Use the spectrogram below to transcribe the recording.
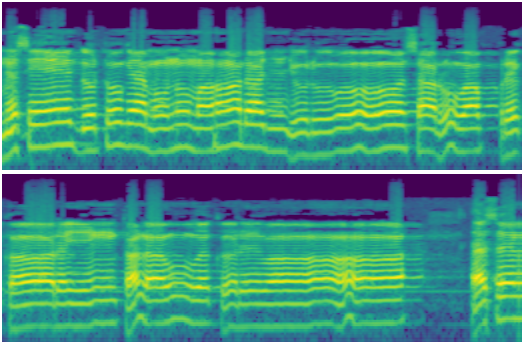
මෙසේ දුටු ගැමුණු මහරජ්ජුරුවෝ සරුව ප්‍රකාරයෙන් තලව්ව කරවා ඇසල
